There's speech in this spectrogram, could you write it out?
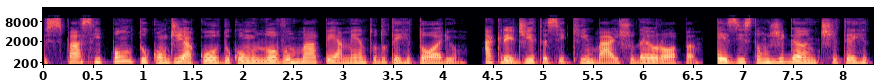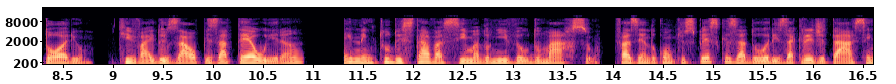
espaço e ponto com de acordo com o novo mapeamento do território. Acredita-se que embaixo da Europa exista um gigante território que vai dos Alpes até o Irã, e nem tudo estava acima do nível do março, fazendo com que os pesquisadores acreditassem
